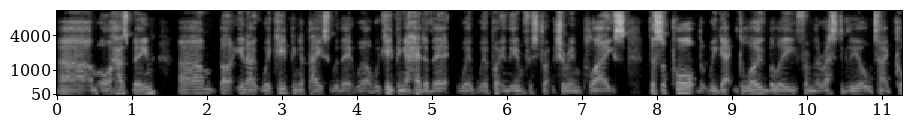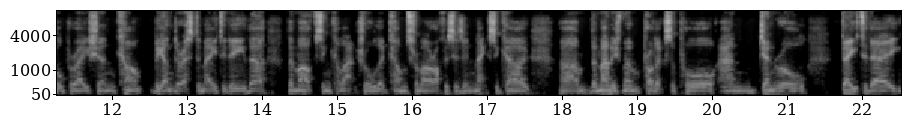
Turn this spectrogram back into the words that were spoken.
um, or has been. Um, but you know, we're keeping a pace with it. Well, we're keeping ahead of it. We're, we're putting the infrastructure in place. The support that we get globally from the rest of the Alltag Corporation can't be underestimated either. The marketing collateral that comes from our offices in Mexico, um, the management, product support, and general day-to-day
